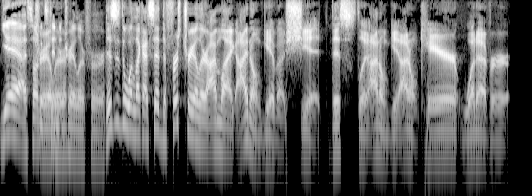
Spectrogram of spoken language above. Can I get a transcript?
Yeah, I saw an extended trailer for. This is the one, like I said, the first trailer. I'm like, I don't give a shit. This, like, I don't get, I don't care, whatever.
